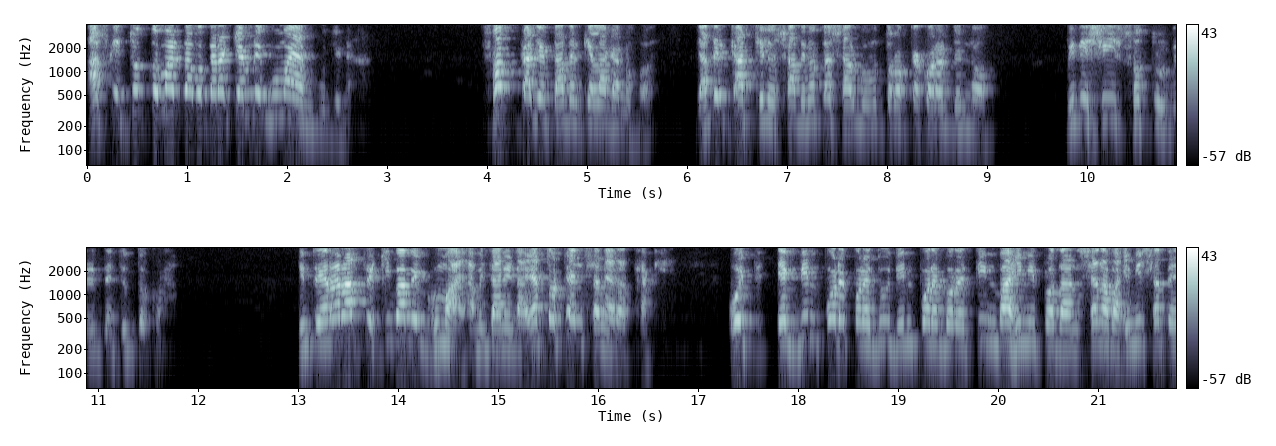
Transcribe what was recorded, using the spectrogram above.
আজকে চোদ্দ মাস যাব তারা কেমনে ঘুমায় আমি বুঝি না। সব কাজে তাদেরকে লাগানো হয়। যাদের কাজ ছিল স্বাধীনতা, সার্বভৌমত্ব রক্ষা করার জন্য বিদেশি শত্রুর বিরুদ্ধে যুদ্ধ করা। কিন্তু এরা রাত্রে কীভাবে ঘুমায় আমি জানি না, এত টেনশন এরা থাকে। ওই একদিন পরে পরে, দুই দিন পরে পরে তিন বাহিনী প্রধান, সেনাবাহিনীর সাথে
